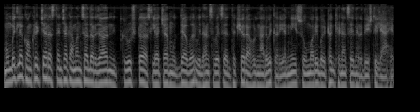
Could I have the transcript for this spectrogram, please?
मुंबईतल्या काँक्रीटच्या रस्त्यांच्या कामांचा दर्जा निकृष्ट असल्याच्या मुद्द्यावर विधानसभेचे अध्यक्ष राहुल नार्वेकर यांनी सोमवारी बैठक घेण्याचे निर्देश दिले आहेत.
